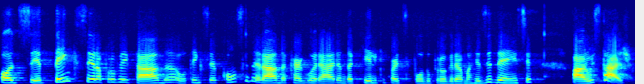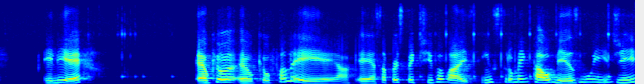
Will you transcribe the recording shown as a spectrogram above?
pode ser, tem que ser aproveitada ou tem que ser considerada a carga horária daquele que participou do programa residência para o estágio. Ele é é o que eu, é o que eu falei, é, a, é essa perspectiva mais instrumental mesmo e de,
